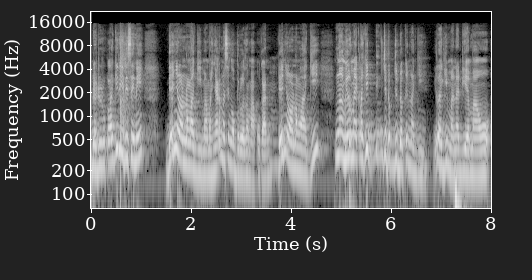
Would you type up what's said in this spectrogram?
udah duduk lagi nih di sini. Dia nyelonong lagi, mamahnya kan masih ngobrol sama aku kan. Dia nyelonong lagi, ngambil mic lagi, jedok-jedokin lagi. Lagi mana dia mau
